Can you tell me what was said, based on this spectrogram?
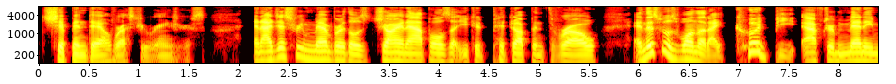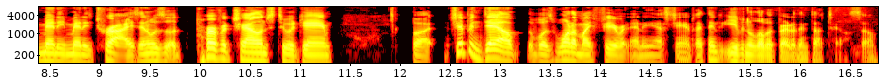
Chip and Dale Rescue Rangers, and I just remember those giant apples that you could pick up and throw. And this was one that I could beat after many, many, many tries, and it was a perfect challenge to a game. But Chip and Dale was one of my favorite NES games. I think even a little bit better than DuckTales. So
